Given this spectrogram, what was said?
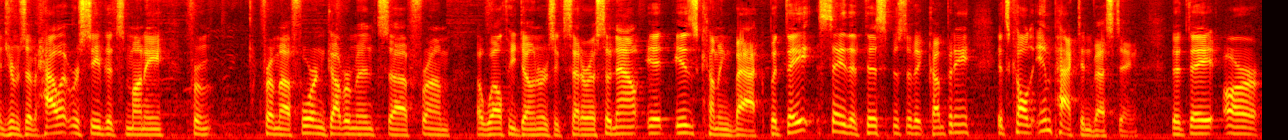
in terms of how it received its money from from uh, foreign governments, uh, from uh, wealthy donors, et cetera. So now it is coming back. But they say that this specific company, it's called impact investing, that they are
